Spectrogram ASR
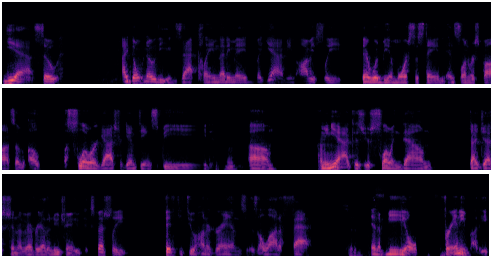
yeah, so I don't know the exact claim that he made, but yeah, I mean obviously there would be a more sustained insulin response of a, a slower gastric emptying speed. Mm-hmm. Um I mean yeah, cuz you're slowing down digestion of every other nutrient, especially 50 to 100 grams is a lot of fat in a meal for anybody.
